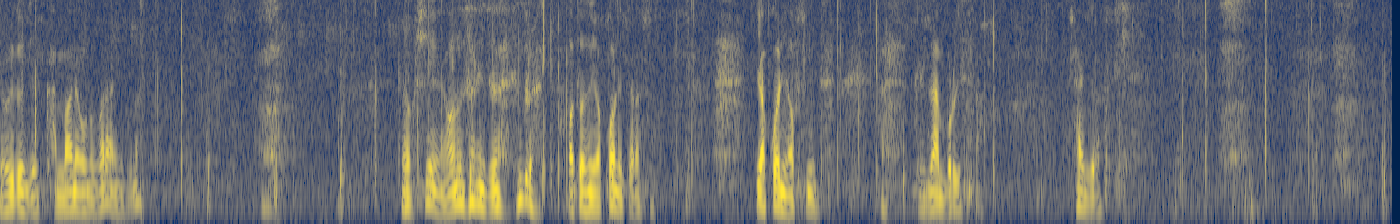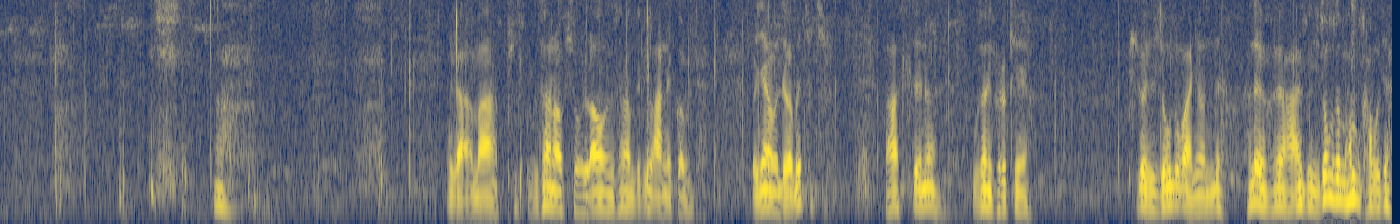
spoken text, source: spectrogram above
여기도 이제 간만에 오는 건 아니구나. 역시 어느 산이든 힘들어. 어떤 여건에 따라서 여건이 없습니다. 아, 그래서 난 모르겠어. 잘 힘들어. 그치? 그러니까 아마 비- 우산 없이 올라오는 사람들이 많을 겁니다. 왜냐하면 내가 며칠치 나왔을 때는 우산이 그렇게. 비가 이 정도가 아니었는데, 근데 아, 이 정도면 한번 가보자.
